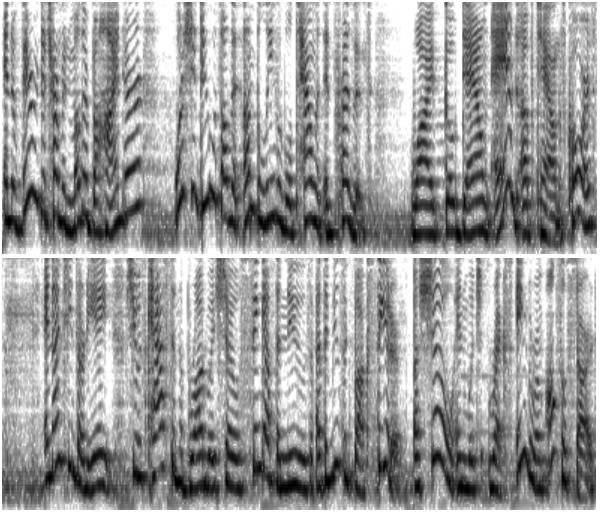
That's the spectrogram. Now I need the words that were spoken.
and a very determined mother behind her? What does she do with all that unbelievable talent and presence? Why, go down and uptown, of course. In 1938, she was cast in the Broadway show Sing Out the News at the Music Box Theater, a show in which Rex Ingram also starred.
